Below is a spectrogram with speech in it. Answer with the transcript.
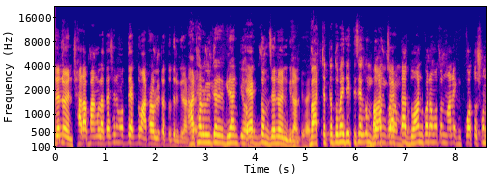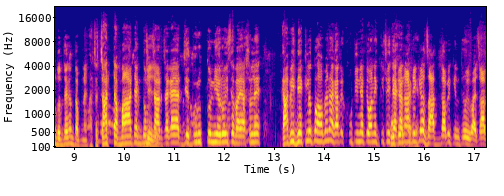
জেনুইন সারা বাংলাদেশের মধ্যে একদম আঠারো লিটার দুধের গ্যারান্টি আঠারো লিটারের গ্যারান্টি হবে। একদম জেনুইন গ্যারান্টি ভাই বাচ্চাটা তো ভাই দেখতেছি একদম মতো। দোয়ান করার মতন মানে কি কত সুন্দর। দেখেন তো আপনি। আচ্ছা চারটা বাট একদম। চার জায়গায় আর যে দূরত্ব নিয়ে রয়েছে ভাই আসলে গাভী দেখলে তো হবে না গাভীর খুঁটিনাটি অনেক কিছুই দেখা না ঠিক আছে জাত যাবে কিনতে হবে ভাই জাত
